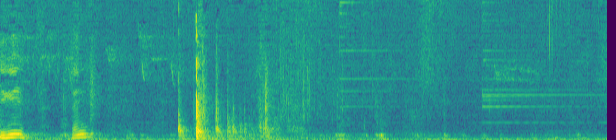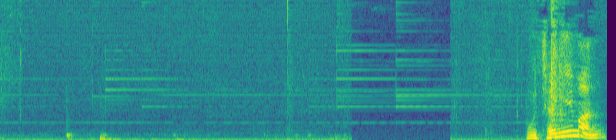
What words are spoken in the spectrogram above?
이게 응? 부처님은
